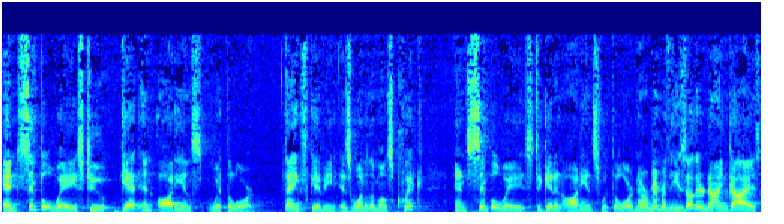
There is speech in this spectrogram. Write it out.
and simple ways to get an audience with the Lord. Thanksgiving is one of the most quick and simple ways to get an audience with the Lord. Now remember, these other nine guys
